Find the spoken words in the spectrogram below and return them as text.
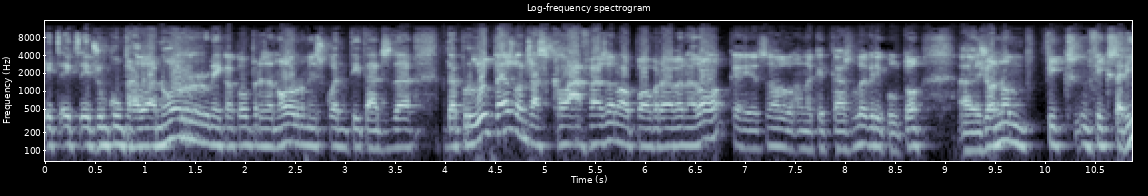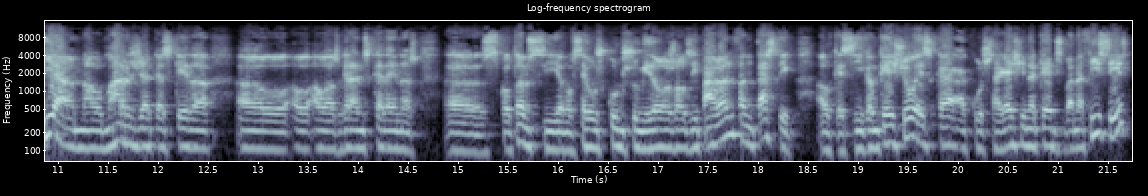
ets, ets, ets un comprador enorme que compres enormes quantitats de, de productes, doncs esclafes en el pobre venedor, que és el, en aquest cas l'agricultor. Eh, jo no em, fix, em fixaria en el marge que es queda el, el, a les grans cadenes. Eh, escolta'm, si els seus consumidors els hi paguen, fantàstic. El que sí que em queixo és que aconsegueixin aquests beneficis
